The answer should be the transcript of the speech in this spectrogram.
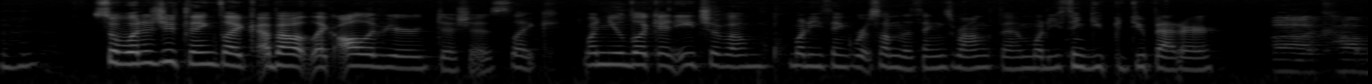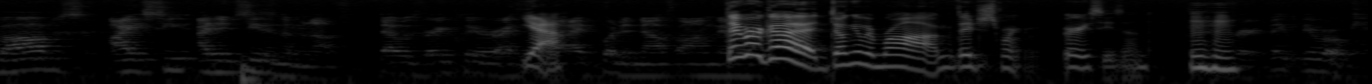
well. So what did you think like about like all of your dishes? Like when you look at each of them, what do you think were some of the things wrong with them? What do you think you could do better? Uh, kebabs. I see. I didn't season them enough. That was very clear. I Yeah. I put enough on there. They were good. Don't get me wrong. They just weren't very seasoned. Mm-hmm. They, they were okay.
